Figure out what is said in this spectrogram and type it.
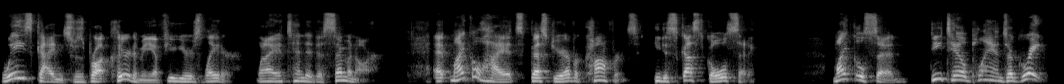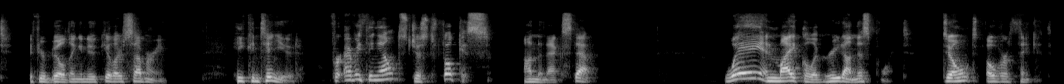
Wei's guidance was brought clear to me a few years later when I attended a seminar. At Michael Hyatt's Best Year Ever conference, he discussed goal setting. Michael said, Detailed plans are great if you're building a nuclear submarine. He continued, for everything else, just focus on the next step. Wei and Michael agreed on this point. Don't overthink it.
